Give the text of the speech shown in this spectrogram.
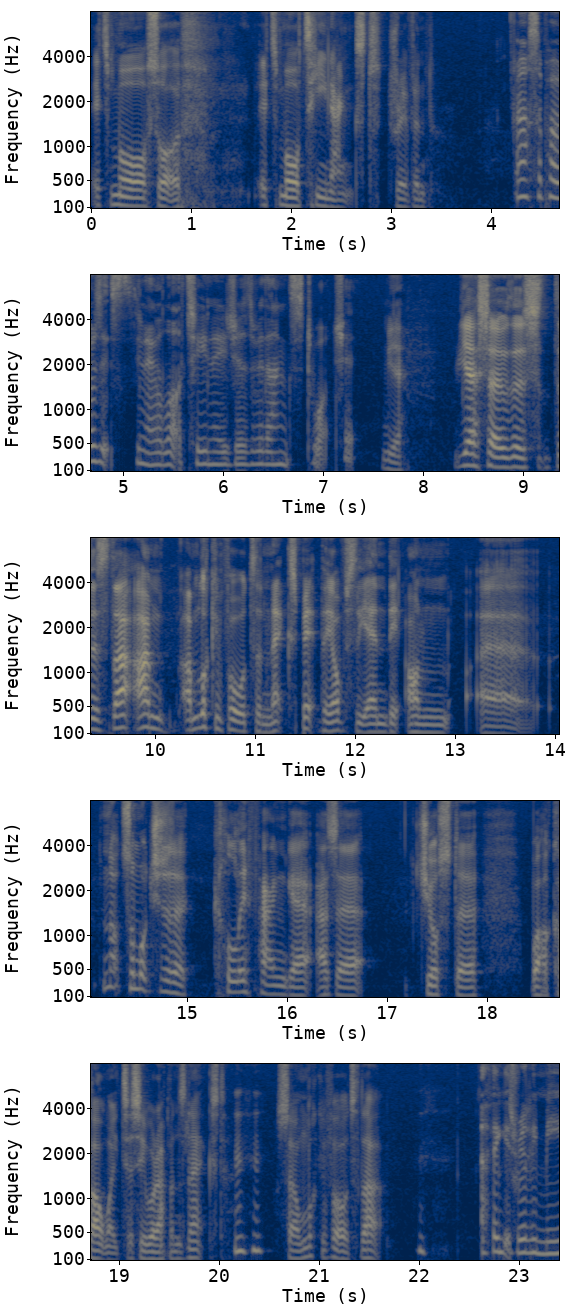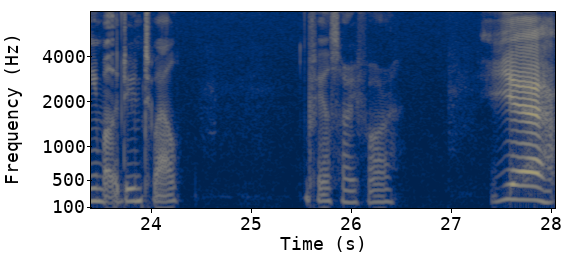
it's more sort of, it's more teen angst driven. I suppose it's you know a lot of teenagers with angst watch it. Yeah. Yeah, so there's there's that. I'm I'm looking forward to the next bit. They obviously end it on uh, not so much as a cliffhanger as a just a well, I can't wait to see what happens next. hmm So I'm looking forward to that. I think it's really mean what they're doing to Elle. I feel sorry for her. Yeah,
